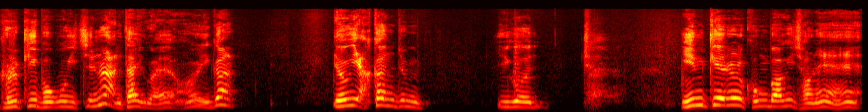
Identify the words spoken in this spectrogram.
그렇게 보고 있지는 않다 이거예요. 그러니까 여기 약간 좀 이거 임계를 공부하기 전에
